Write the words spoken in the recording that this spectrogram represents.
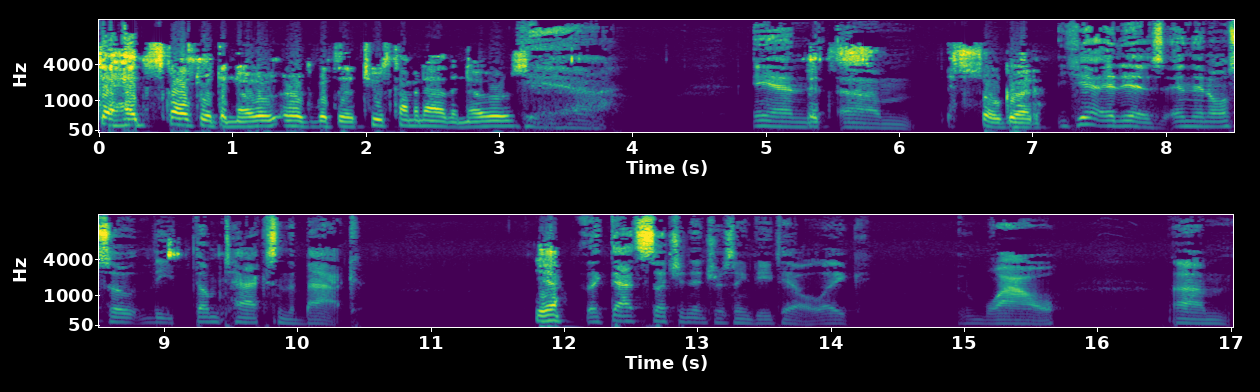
the head sculpt with the nose or with the tooth coming out of the nose. yeah, and It's- um, It's so good. yeah, it is. And then also the thumbtacks in the back. Yeah, like that's such an interesting detail. Like, wow. Um,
